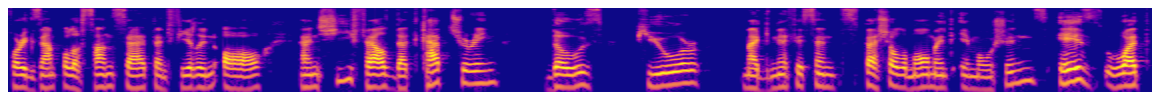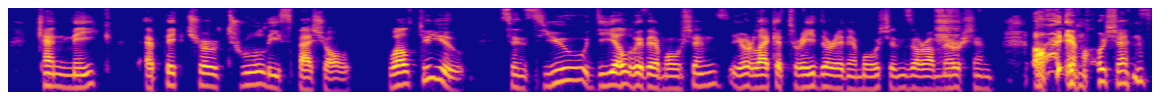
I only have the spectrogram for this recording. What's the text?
for example, a sunset and feeling awe. And she felt that capturing those pure, magnificent, special moment emotions is what can make a picture truly special. Well, to you, since you deal with emotions, you're like a trader in emotions or a merchant of emotions.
